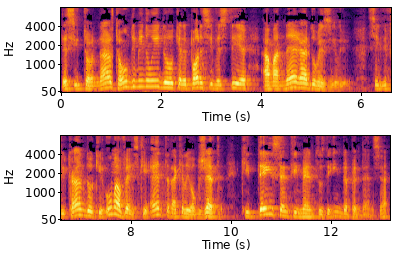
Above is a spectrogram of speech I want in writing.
de se tornar tão diminuído que ele pode se vestir à maneira do exílio, significando que uma vez que entra naquele objeto que tem sentimentos de independência,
